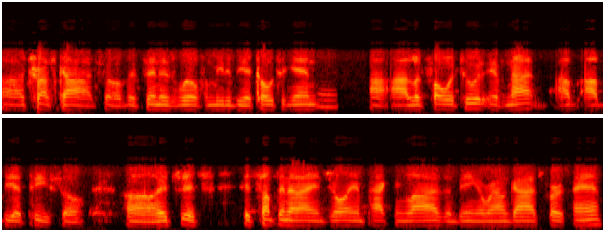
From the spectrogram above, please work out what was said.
uh, trusts God. So if it's in His will for me to be a coach again. Uh, I look forward to it. If not, I'll, I'll be at peace. So uh, it's it's it's something that I enjoy impacting lives and being around guys firsthand.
